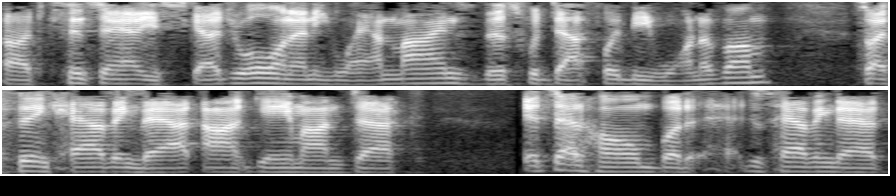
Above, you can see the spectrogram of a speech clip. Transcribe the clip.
uh, Cincinnati's schedule and any landmines, this would definitely be one of them. So I think having that on, game on deck, it's at home, but just having that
